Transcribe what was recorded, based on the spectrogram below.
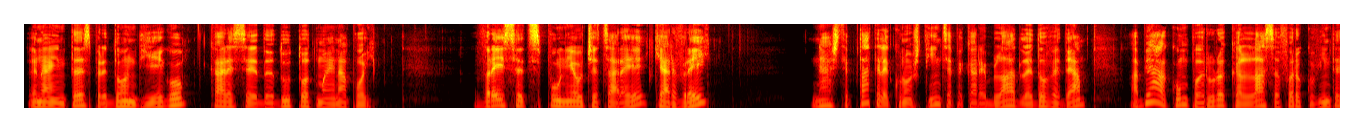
Înainte spre Don Diego, care se dădu tot mai înapoi. Vrei să-ți spun eu ce țară e? Chiar vrei?" Neașteptatele cunoștințe pe care Blad le dovedea, abia acum părură că îl lasă fără cuvinte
